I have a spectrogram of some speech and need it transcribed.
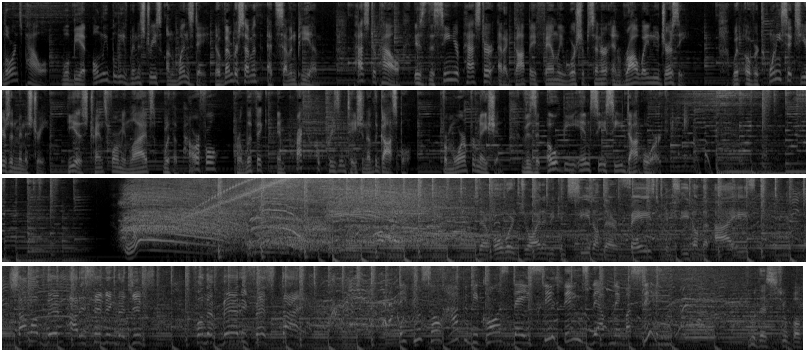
Lawrence Powell will be at Only Believe Ministries on Wednesday, November 7th at 7 p.m. Pastor Powell is the senior pastor at Agape Family Worship Center in Rahway, New Jersey. With over 26 years in ministry, he is transforming lives with a powerful, prolific, and practical presentation of the gospel. For more information, visit obmcc.org.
